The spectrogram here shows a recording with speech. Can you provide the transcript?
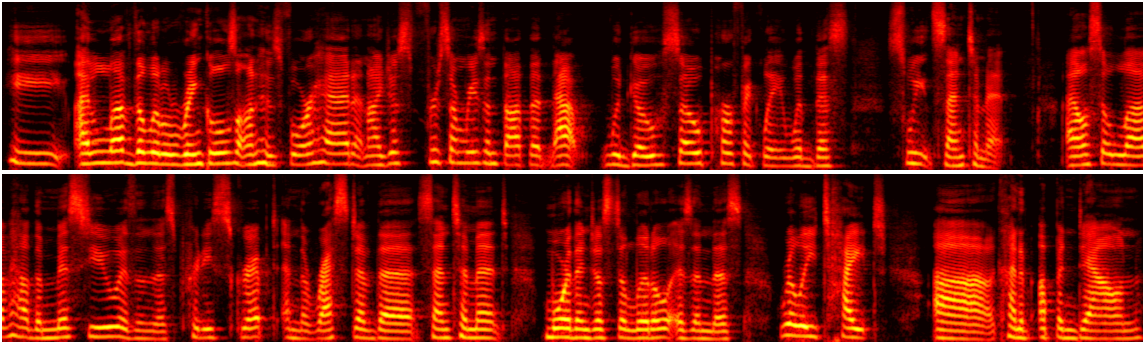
he, I love the little wrinkles on his forehead, and I just, for some reason, thought that that would go so perfectly with this sweet sentiment. I also love how the miss you is in this pretty script, and the rest of the sentiment, more than just a little, is in this really tight, uh, kind of up and down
